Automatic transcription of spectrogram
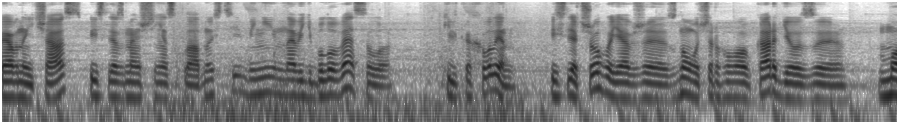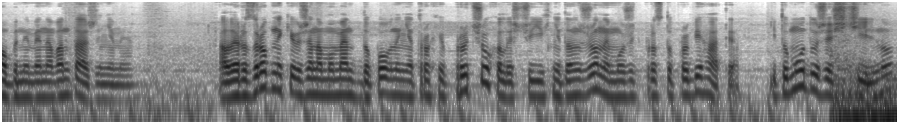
Певний час, після зменшення складності, мені навіть було весело кілька хвилин. Після чого я вже знову чергував кардіо з мобними навантаженнями. Але розробники вже на момент доповнення трохи прочухали, що їхні данжони можуть просто пробігати. І тому дуже щільно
